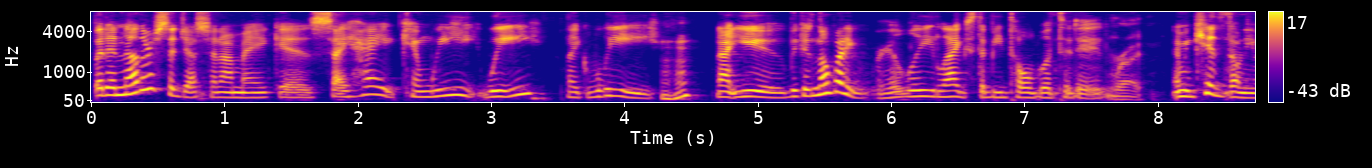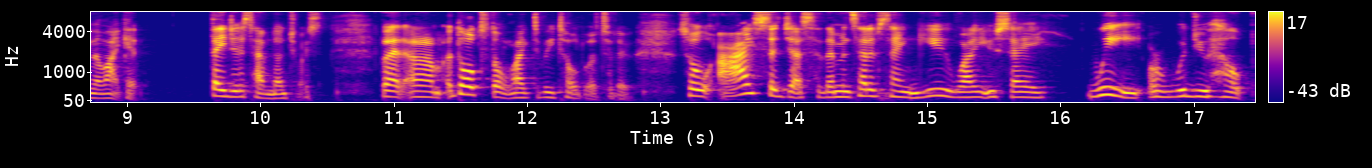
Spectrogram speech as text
but another suggestion i make is say hey can we we like we mm-hmm. not you because nobody really likes to be told what to do right i mean kids don't even like it they just have no choice. But um, adults don't like to be told what to do. So I suggest to them instead of saying you, why don't you say we or would you help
